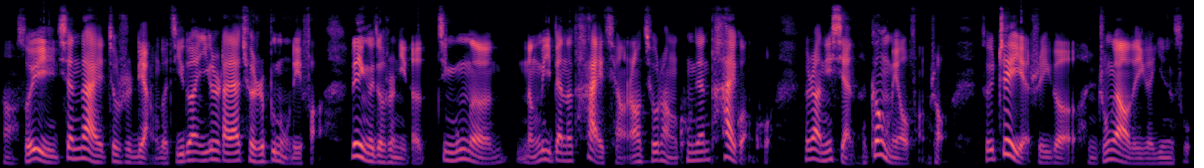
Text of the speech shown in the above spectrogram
啊，所以现在就是两个极端，一个是大家确实不努力防，另一个就是你的进攻的能力变得太强，然后球场空间太广阔，就让你显得更没有防守，所以这也是一个很重要的一个因素。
